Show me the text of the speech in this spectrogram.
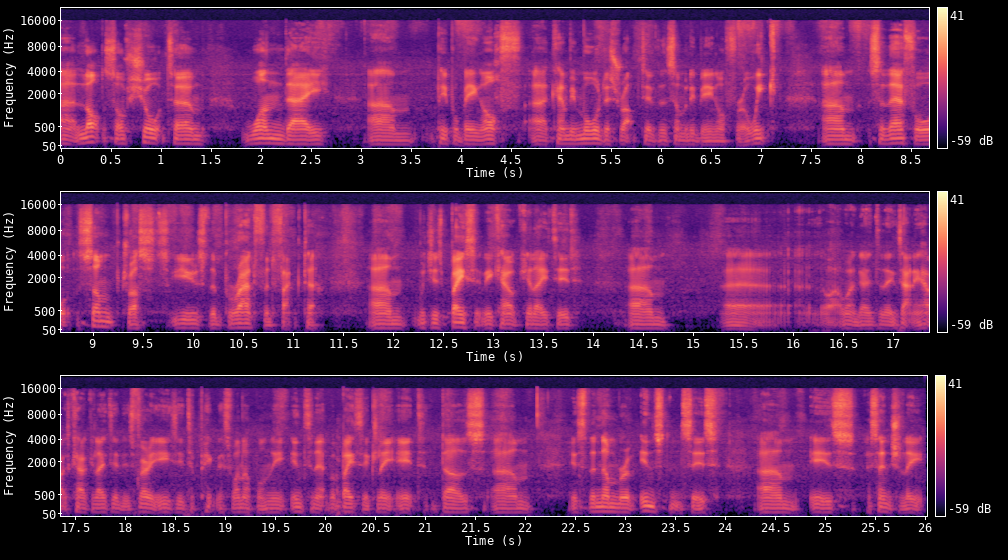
Uh, lots of short term, one day um, people being off uh, can be more disruptive than somebody being off for a week. Um, so, therefore, some trusts use the Bradford factor, um, which is basically calculated. Um, uh, I won't go into exactly how it's calculated. It's very easy to pick this one up on the internet, but basically, it does. Um, it's the number of instances um, is essentially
